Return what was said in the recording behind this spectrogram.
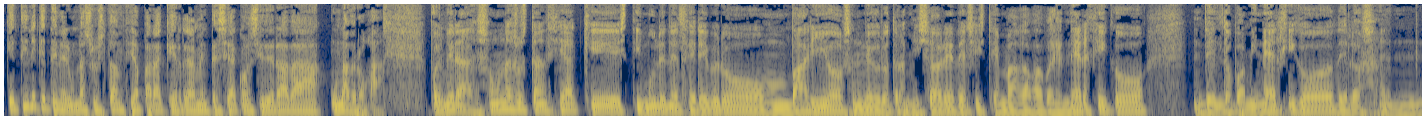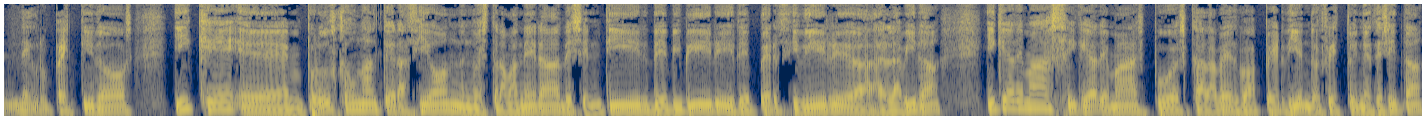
¿qué tiene que tener una sustancia para que realmente sea considerada una droga? Pues mira, son una sustancia que estimula en el cerebro varios neurotransmisores del sistema GABAenérgico, del dopaminérgico, de los eh, neuropéptidos y que eh, produzca una alteración en nuestra manera de sentir, de vivir y de percibir la vida y que además y que además pues cada vez va perdiendo efecto y necesita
